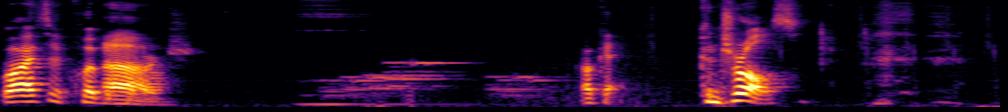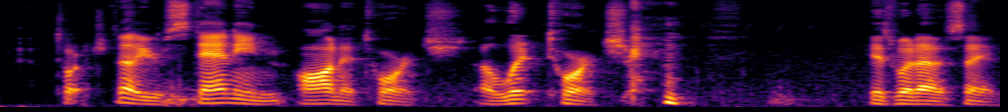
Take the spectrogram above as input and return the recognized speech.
Well, I have to equip a Oh. torch. Okay. Controls. torch. No, you're standing on a torch. A lit torch. is what I was saying.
